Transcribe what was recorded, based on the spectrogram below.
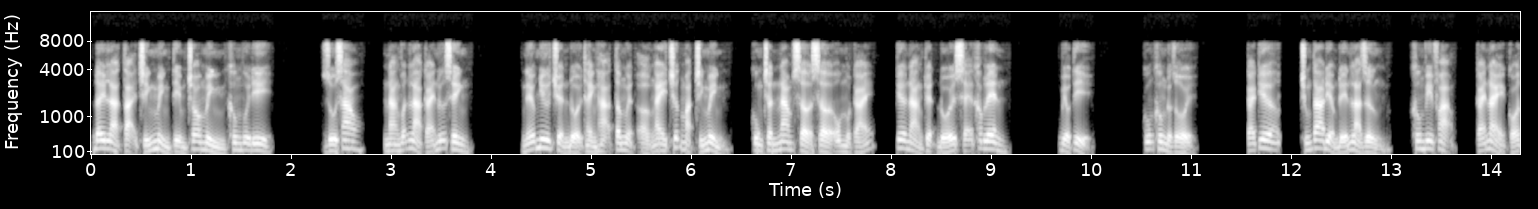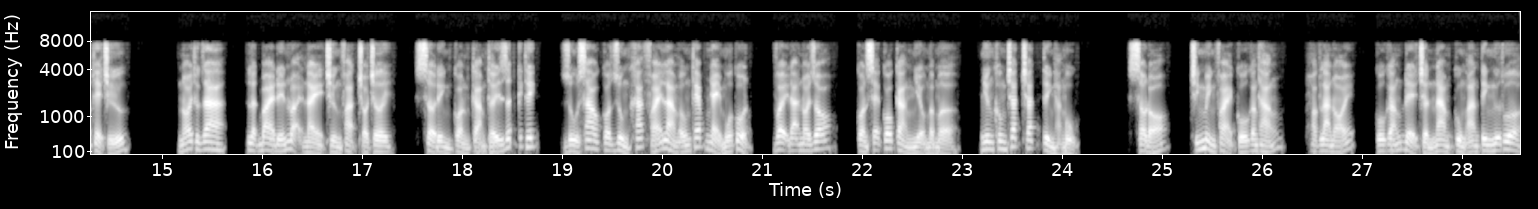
Đây là tại chính mình tìm cho mình không vui đi. Dù sao, nàng vẫn là cái nữ sinh. Nếu như chuyển đổi thành hạ tâm nguyện ở ngay trước mặt chính mình, cùng trần nam sờ sờ ôm một cái, kia nàng tuyệt đối sẽ khóc lên. Biểu tỷ, cũng không được rồi. Cái kia, chúng ta điểm đến là rừng không vi phạm, cái này có thể chứ? Nói thực ra, lật bài đến loại này trừng phạt trò chơi, sở đình còn cảm thấy rất kích thích, dù sao có dùng khác phái làm ống thép nhảy múa cột, vậy đã nói rõ, còn sẽ có càng nhiều mờ mờ nhưng không chắc chắn tình hạng mục. Sau đó, chính mình phải cố gắng thắng, hoặc là nói, cố gắng để trần nam cùng an tinh ngữ thua.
